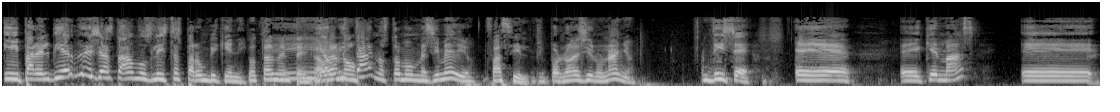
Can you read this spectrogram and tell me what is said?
y para el viernes ya estábamos listas para un bikini. Totalmente. Sí. Y Ahora no. ahorita nos toma un mes y medio. Fácil. por no decir un año. Dice, eh, eh, ¿quién más? Eh,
